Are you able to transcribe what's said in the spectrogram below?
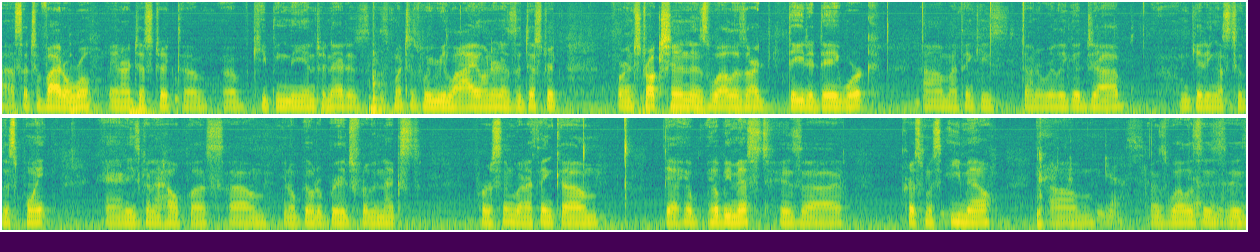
uh, such a vital role in our district of, of keeping the internet as, as much as we rely on it as a district for instruction as well as our day-to-day work. Um, I think he's done a really good job um, getting us to this point, and he's going to help us, um, you know, build a bridge for the next person. But I think, um, yeah, he'll he'll be missed. His uh, Christmas email, um, Yes. as well as his, his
